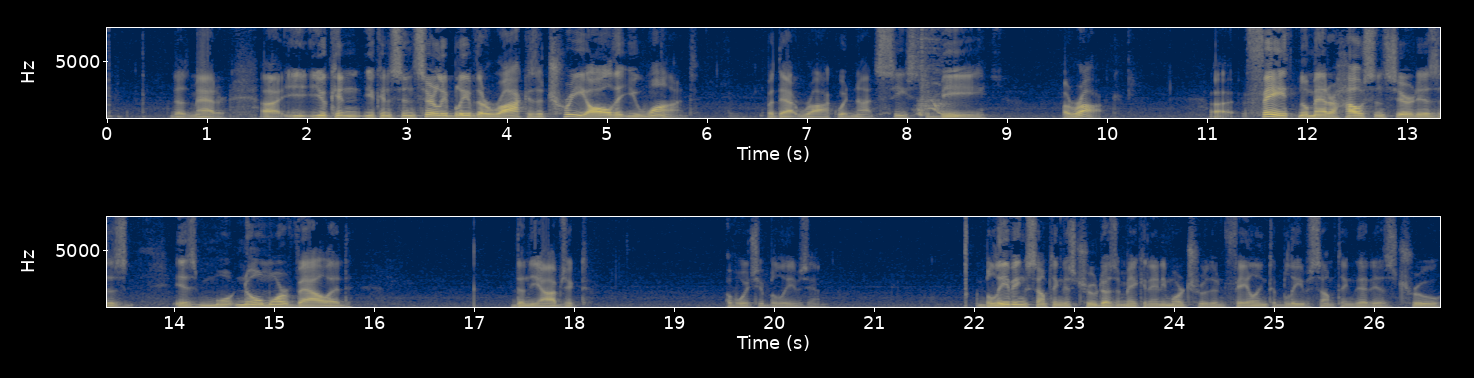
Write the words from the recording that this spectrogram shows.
it doesn't matter. Uh, you, you, can you can sincerely believe that a rock is a tree, all that you want, but that rock would not cease to be a rock. Uh, faith, no matter how sincere it is, is, is no more valid than the object of which it believes in. Believing something is true doesn't make it any more true than failing to believe something that is true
